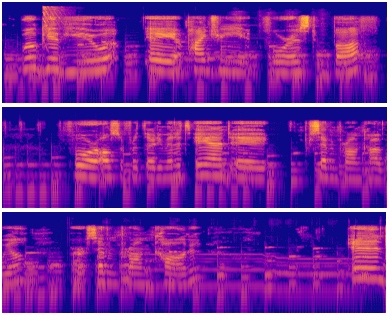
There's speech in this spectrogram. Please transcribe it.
will give you a Pine Tree Forest buff for also for 30 minutes and a seven prong cogwheel or seven prong cog. And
